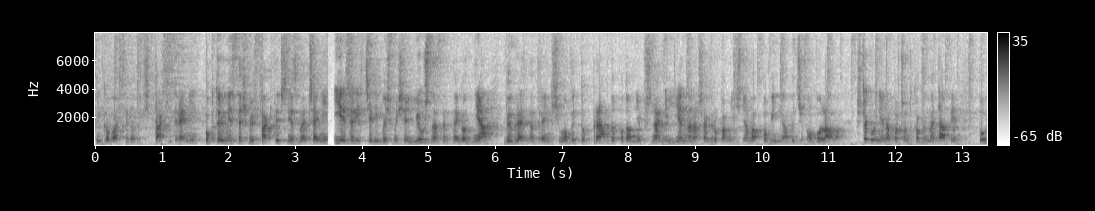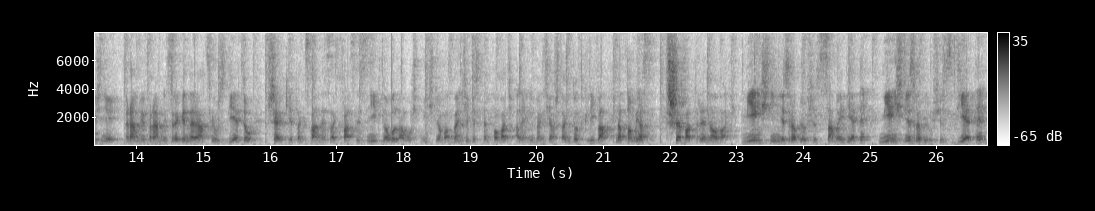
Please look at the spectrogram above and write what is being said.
tylko właśnie robić taki trening, po którym jesteśmy faktycznie zmęczeni i jeżeli chcielibyśmy się już następnego dnia wybrać na trening siłowy, to prawdopodobnie przynajmniej jedna nasza grupa mięśniowa powinna być obolała. Szczególnie na początkowym etapie, później ramię w ramię z regeneracją, z dietą, wszelkie tak zwane zakwasy znikną, bolałość mięśniowa będzie występować, ale nie będzie aż tak dotkliwa. Natomiast trzeba trenować. Mięśnie nie zrobią się z samej diety, mięśnie zrobią się z diety,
